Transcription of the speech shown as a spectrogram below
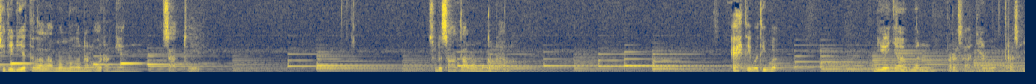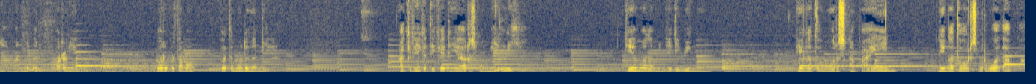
Jadi dia telah lama mengenal orang yang satu. Sudah sangat lama mengenal. Eh tiba-tiba dia nyaman perasaannya terasa nyaman dengan orang yang baru pertama bertemu dengan dia. Akhirnya ketika dia harus memilih, dia malah menjadi bingung. Dia nggak tahu mau harus ngapain, dia nggak tahu harus berbuat apa.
